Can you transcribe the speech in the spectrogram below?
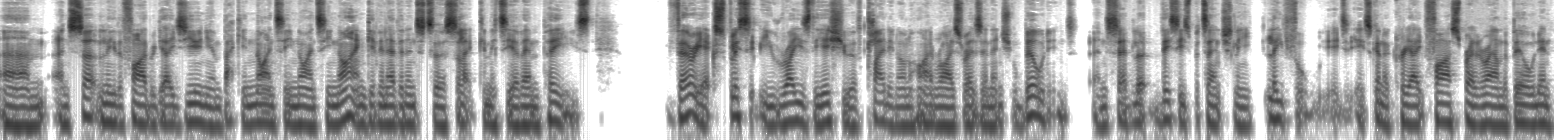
Um, and certainly the Fire Brigades Union back in 1999, giving evidence to a select committee of MPs, very explicitly raised the issue of cladding on high rise residential buildings and said, look, this is potentially lethal. It's, it's going to create fire spread around the building.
